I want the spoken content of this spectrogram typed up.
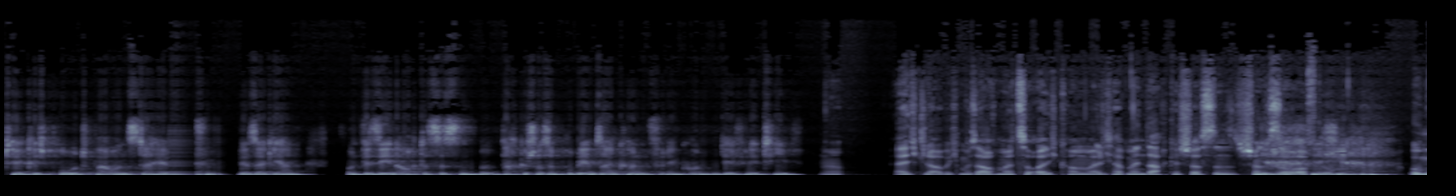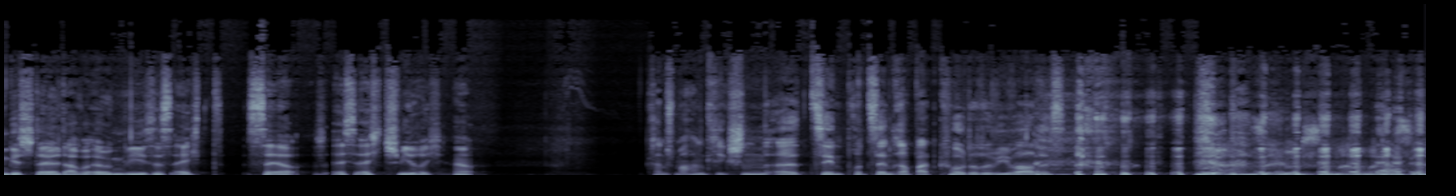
täglich Brot bei uns. Da helfen wir sehr gern. Und wir sehen auch, dass es ein Dachgeschoss ein Problem sein können für den Kunden, definitiv. Ja. Ich glaube, ich muss auch mal zu euch kommen, weil ich habe mein Dachgeschoss schon so oft um, ja. umgestellt, aber irgendwie ist es echt sehr, ist echt schwierig, ja. Kannst du machen, kriegst du einen äh, 10% Rabattcode oder wie war das? ja, sehr gut, so machen wir das, ja.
